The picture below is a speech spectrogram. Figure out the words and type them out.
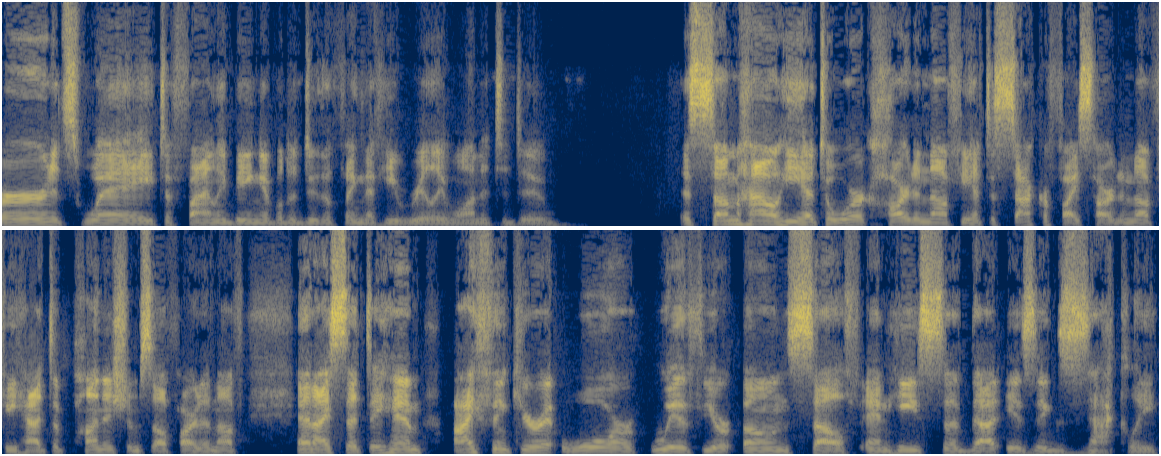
earn its way to finally being able to do the thing that he really wanted to do. That somehow he had to work hard enough, he had to sacrifice hard enough, he had to punish himself hard enough. And I said to him, I think you're at war with your own self. And he said, That is exactly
